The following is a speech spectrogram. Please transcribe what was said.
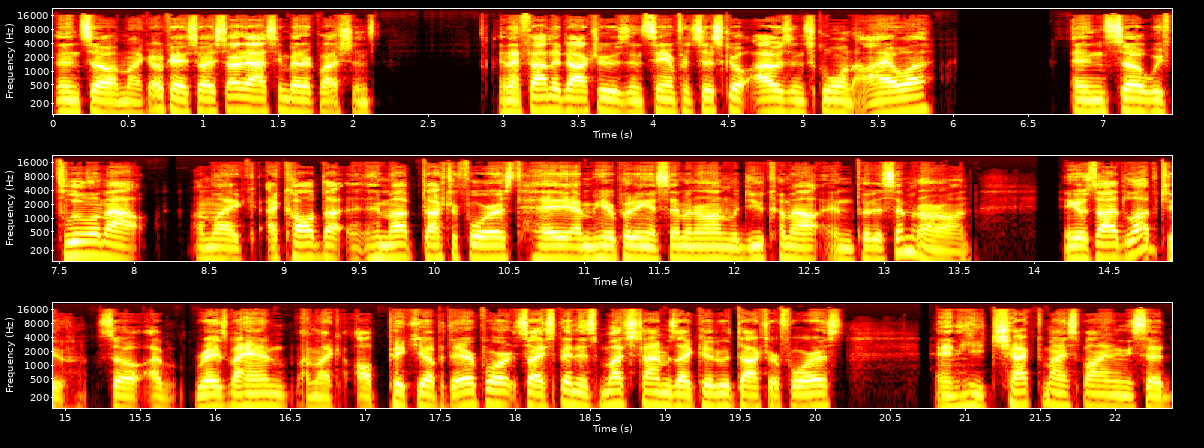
And so I'm like, Okay. So I started asking better questions. And I found a doctor who was in San Francisco. I was in school in Iowa. And so we flew him out I'm like, I called him up, Dr. Forrest. Hey, I'm here putting a seminar on. Would you come out and put a seminar on? He goes, I'd love to. So I raised my hand. I'm like, I'll pick you up at the airport. So I spent as much time as I could with Dr. Forrest. And he checked my spine and he said,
